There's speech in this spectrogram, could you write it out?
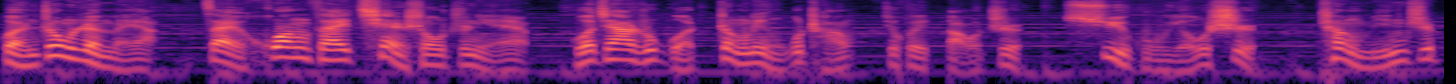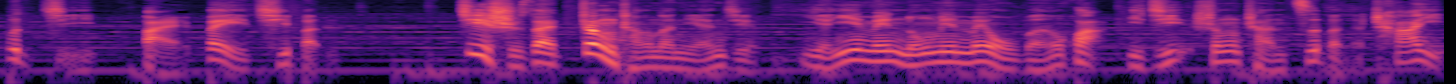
管仲认为啊，在荒灾欠收之年，国家如果政令无常，就会导致蓄谷游市，乘民之不己，百倍其本。即使在正常的年景，也因为农民没有文化以及生产资本的差异，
